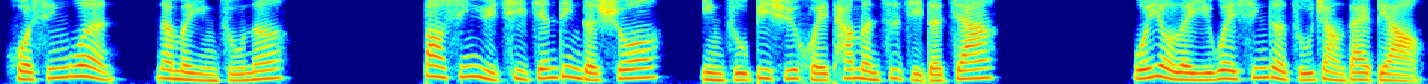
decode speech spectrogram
火星问：“那么影族呢？”暴星语气坚定地说：“影族必须回他们自己的家。我有了一位新的族长代表，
